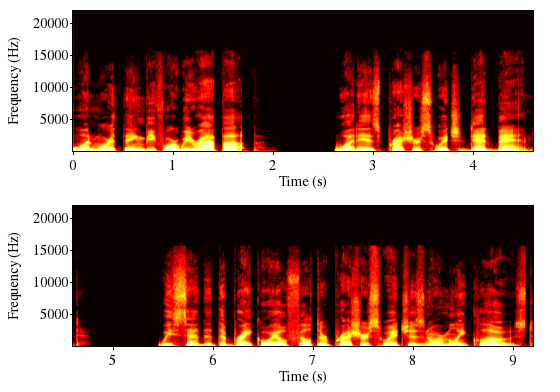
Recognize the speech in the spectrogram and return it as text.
One more thing before we wrap up. What is pressure switch deadband? We said that the brake oil filter pressure switch is normally closed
